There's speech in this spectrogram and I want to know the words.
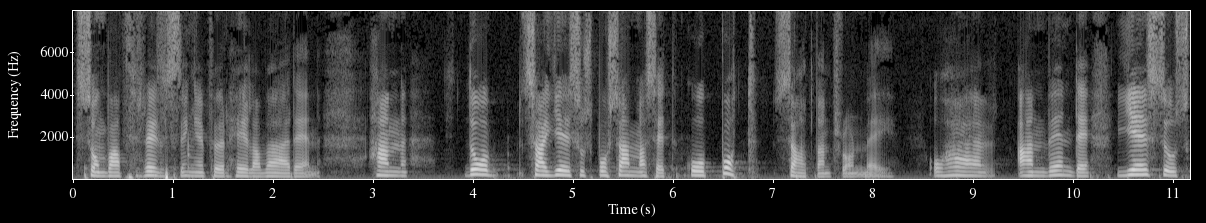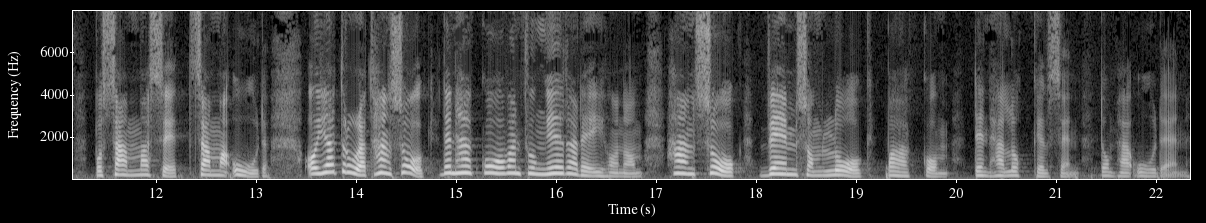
som var frälsningen för hela världen. Han, då sa Jesus på samma sätt, gå bort Satan från mig. Och här använde Jesus på samma sätt, samma ord. Och jag tror att han såg, den här gåvan fungerade i honom. Han såg vem som låg bakom den här lockelsen, de här orden.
